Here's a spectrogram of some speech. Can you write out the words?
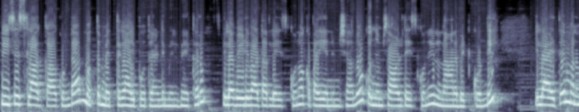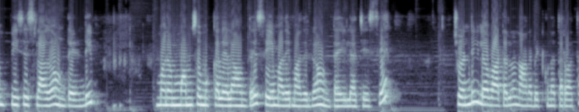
పీసెస్ లాగా కాకుండా మొత్తం మెత్తగా అయిపోతాయండి మిల్ మేకర్ ఇలా వేడి వాటర్లో వేసుకొని ఒక పదిహేను నిమిషాలు కొంచెం సాల్ట్ వేసుకొని ఇలా నానబెట్టుకోండి. ఇలా అయితే మనం పీసెస్ లాగా ఉంటాయండి. మనం మాంసం ముక్కలు ఎలా ఉంటాయి సేమ్ అదే మాదిరిగా ఉంటాయి ఇలా చేస్తే. చూడండి ఇలా వాటర్లో నానబెట్టుకున్న తర్వాత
